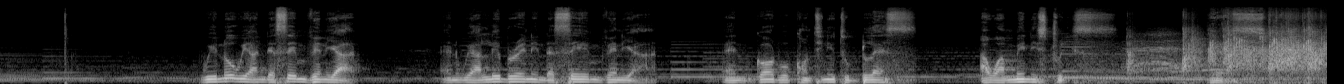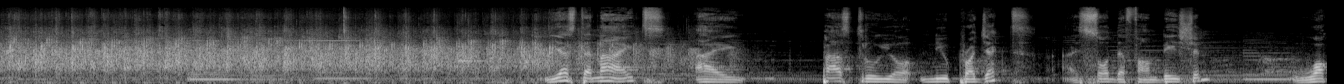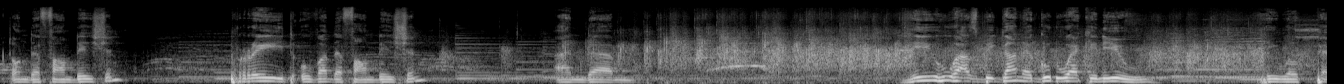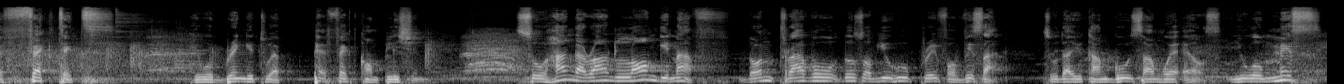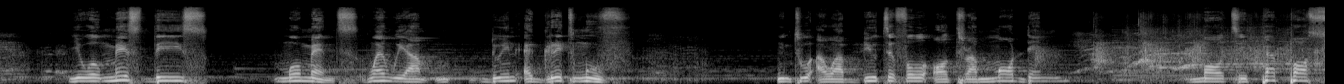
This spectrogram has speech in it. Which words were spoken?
we know we are in the same vineyard and we are laboring in the same vineyard. And God will continue to bless our ministries. Yes. Yesterday night, I passed through your new project. I saw the foundation, walked on the foundation, prayed over the foundation, and um, he who has begun a good work in you, he will perfect it. He will bring it to a perfect completion. So hang around long enough. Don't travel, those of you who pray for visa, so that you can go somewhere else. You will miss you will miss these moments when we are doing a great move into our beautiful ultra modern multi-purpose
